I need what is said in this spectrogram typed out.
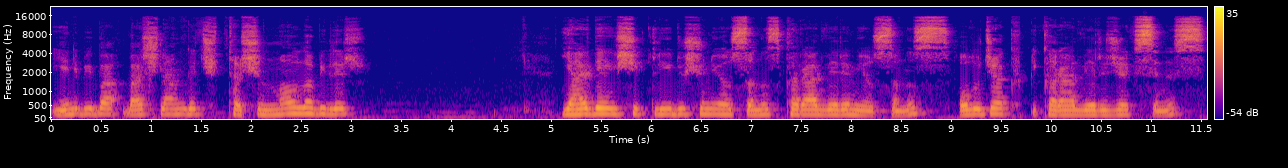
yeni bir ba- başlangıç, taşınma olabilir. Yer değişikliği düşünüyorsanız, karar veremiyorsanız olacak bir karar vereceksiniz.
